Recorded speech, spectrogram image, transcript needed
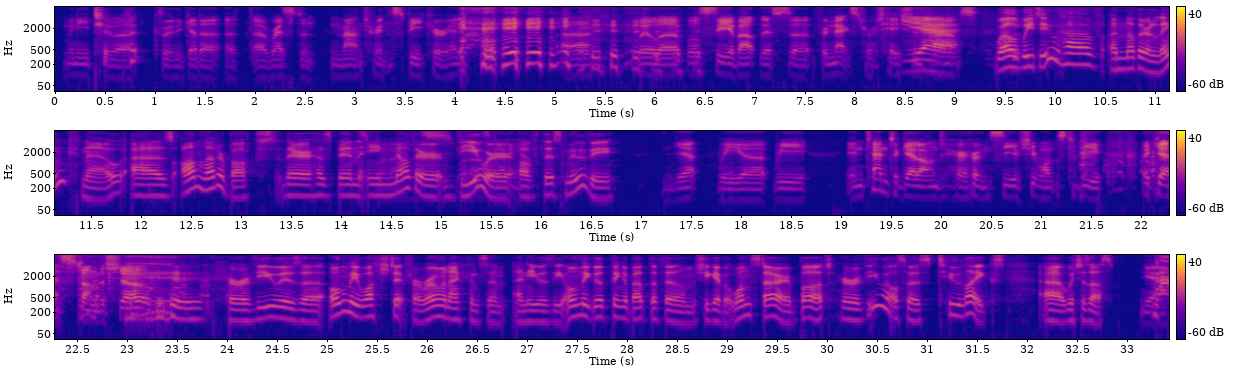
We need to uh, clearly get a, a, a resident Mandarin speaker in. Uh, we'll uh, we'll see about this uh, for next rotation. Yeah. Perhaps. well, we do have another link now, as on Letterboxd there has been what I another was- what I was viewer of this movie. Yep. We uh we intend to get on to her and see if she wants to be a guest on the show. Her review is uh, only watched it for Rowan Atkinson, and he was the only good thing about the film. She gave it one star, but her review also has two likes, uh, which is us. Yeah.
